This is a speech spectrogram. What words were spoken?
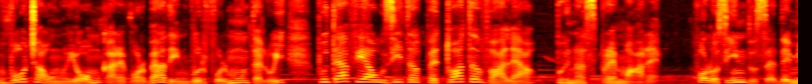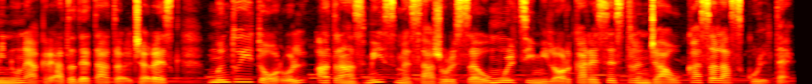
vocea unui om care vorbea din vârful muntelui putea fi auzită pe toată valea până spre mare. Folosindu-se de minunea creată de Tatăl Ceresc, Mântuitorul a transmis mesajul său mulțimilor care se strângeau ca să-l asculte.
